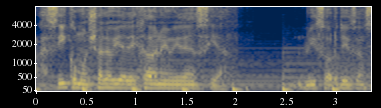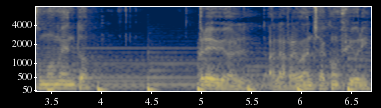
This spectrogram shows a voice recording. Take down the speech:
Así como ya lo había dejado en evidencia Luis Ortiz en su momento, previo a la revancha con Fury,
